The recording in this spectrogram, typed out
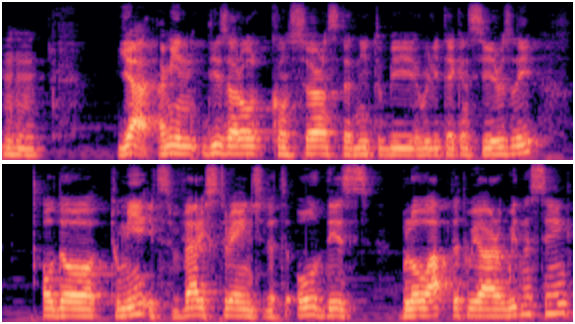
Mm-hmm. Yeah, I mean, these are all concerns that need to be really taken seriously. Although to me, it's very strange that all this blow up that we are witnessing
